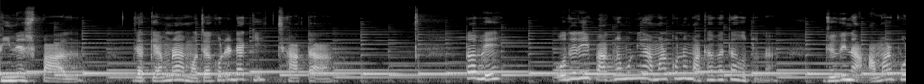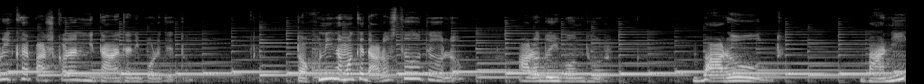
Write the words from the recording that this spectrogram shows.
দীনেশ পাল, যাকে আমরা মজা করে ডাকি ছাতা। তবে ওদের এই পাগলামো নিয়ে আমার কোনো মাথা ব্যথা হতো না। যদি না আমার পরীক্ষায় পাশ করা নিয়ে টানাটানি পড়ে যেত। তখনই আমাকে দ্বারস্থ হতে হলো আরও দুই বন্ধুর, বারুদ, বাণী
